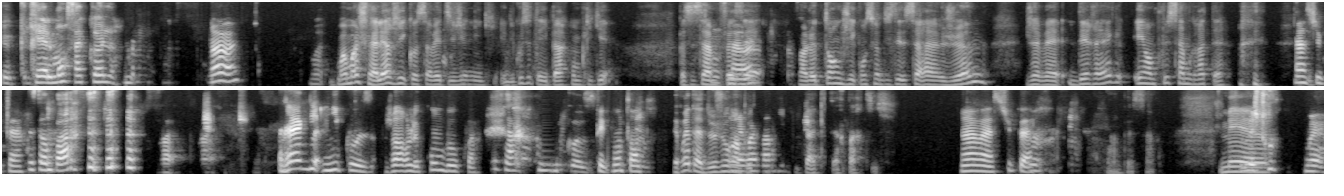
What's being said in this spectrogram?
Parce que réellement, ça colle. Ouais, ouais. Ouais. Moi, moi, je suis allergique aux serviettes hygiéniques. Et du coup, c'était hyper compliqué. Parce que ça me Bah faisait. ouais. Enfin, le temps que j'ai conscientisé ça jeune, j'avais des règles et en plus, ça me grattait. Ah, super. C'est sympa. Règle, mycose. Genre le combo, quoi. C'est ça. Cause. T'es contente. Et après, tu as deux jours un Ouais, peu voilà. de tac, t'es reparti. Ah, ouais, super. C'est un peu ça. Mais, Mais je euh, trouve. Ouais.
